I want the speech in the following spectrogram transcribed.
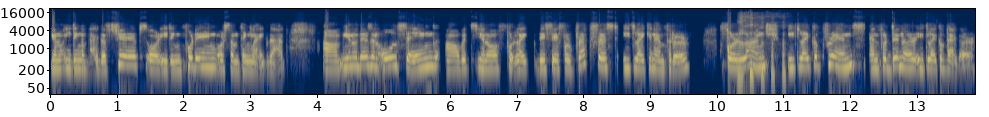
you know eating a bag of chips or eating pudding or something like that um, you know there's an old saying uh, with you know for like they say for breakfast eat like an emperor for lunch eat like a prince and for dinner eat like a beggar.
